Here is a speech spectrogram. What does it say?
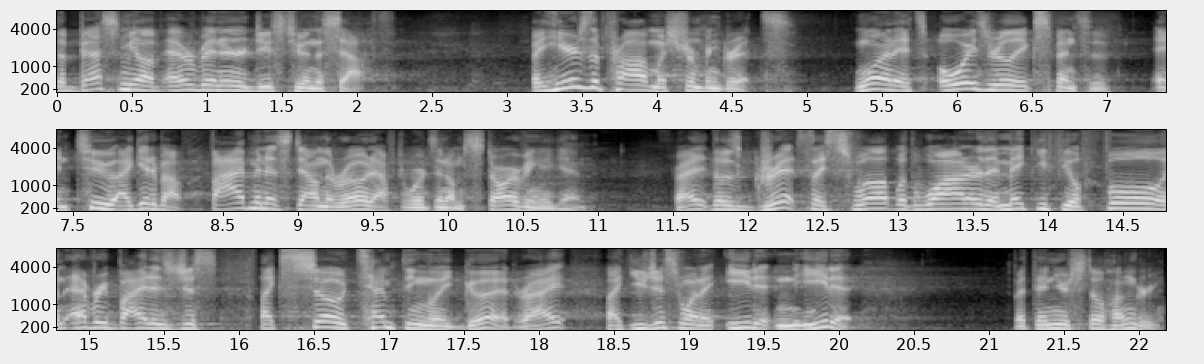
the best meal I've ever been introduced to in the South. But here's the problem with shrimp and grits one, it's always really expensive. And two, I get about five minutes down the road afterwards and I'm starving again. Right? Those grits, they swell up with water, they make you feel full, and every bite is just like so temptingly good, right? Like you just want to eat it and eat it. But then you're still hungry,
